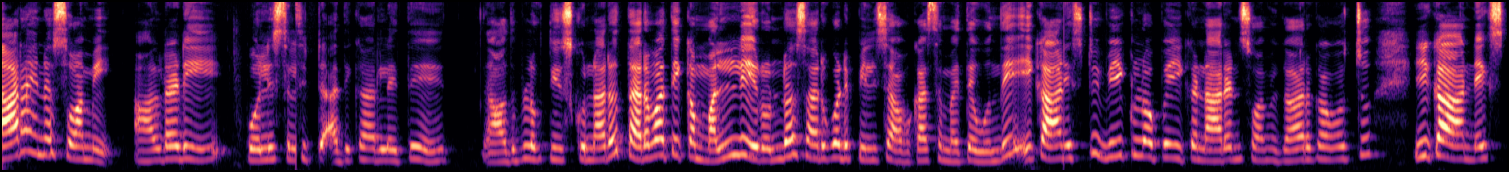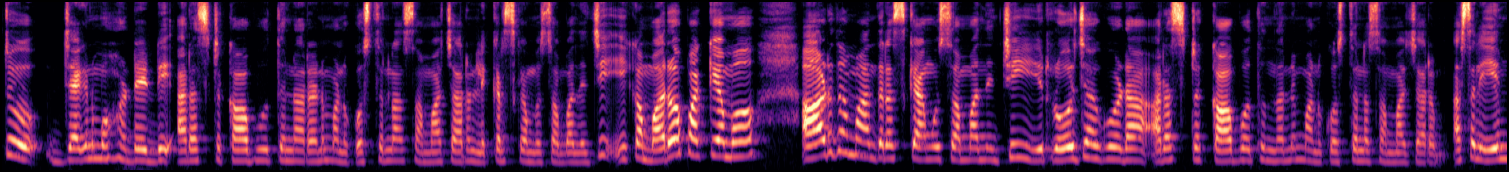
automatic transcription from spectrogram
నారాయణ స్వామి ఆల్రెడీ పోలీసులు సిట్ అధికారులు అయితే అదుపులోకి తీసుకున్నారు. తర్వాత ఇక మళ్ళీ రెండోసారి కూడా పిలిచే అవకాశం అయితే ఉంది. ఇక నెక్స్ట్ వీక్ లోపు ఇక నారాయణ స్వామి గారు కావచ్చు ఇక నెక్స్ట్ జగన్మోహన్ రెడ్డి అరెస్ట్ కాబోతున్నారని మనకు వస్తున్న సమాచారం లిక్కర్ స్కామ్ సంబంధించి. ఇక మరో పక్కేమో ఆడుదాం ఆంధ్ర స్కామ్ సంబంధించి రోజా కూడా అరెస్ట్ కాబోతుందని మనకు వస్తున్న సమాచారం. అసలు ఏం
